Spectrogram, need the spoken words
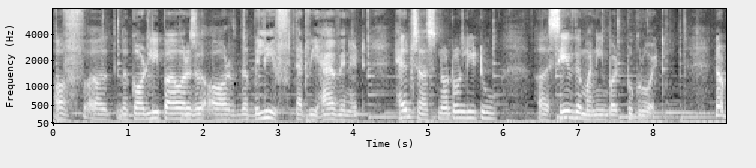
of uh, the godly powers or the belief that we have in it helps us not only to uh, save the money but to grow it. Now,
